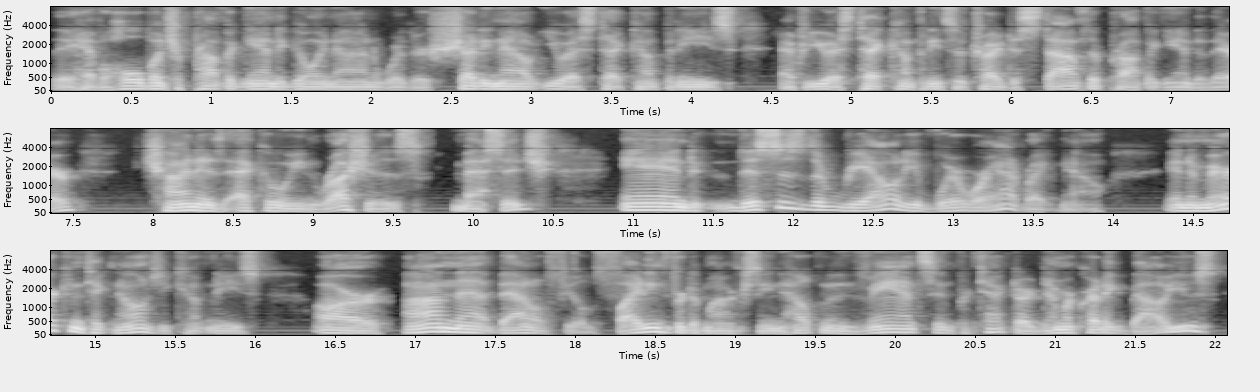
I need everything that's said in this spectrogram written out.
They have a whole bunch of propaganda going on where they're shutting out US tech companies after US tech companies have tried to stop the propaganda there. China is echoing Russia's message. And this is the reality of where we're at right now. And American technology companies are on that battlefield fighting for democracy and helping advance and protect our democratic values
